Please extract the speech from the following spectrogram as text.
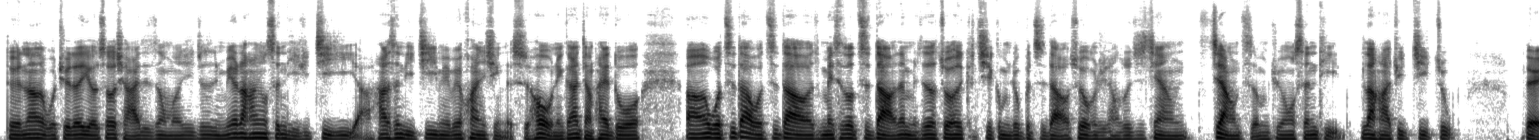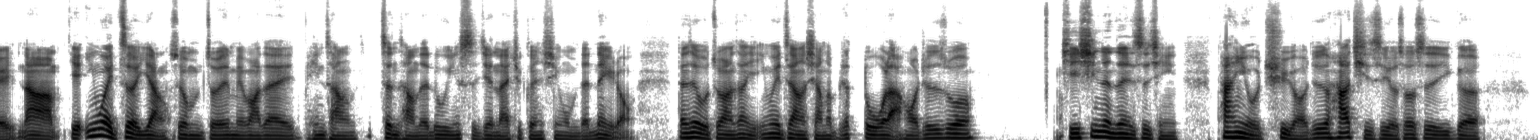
对，那我觉得有时候小孩子这种东西，就是你没有让他用身体去记忆啊，他的身体记忆没被唤醒的时候，你跟他讲太多，呃，我知道，我知道，每次都知道，但每次到最后其实根本就不知道。所以我们就想说，就这样这样子，我们就用身体让他去记住。对，那也因为这样，所以我们昨天没办法在平常正常的录音时间来去更新我们的内容。但是我昨晚上也因为这样想的比较多啦，哈，就是说，其实信任这件事情它很有趣哦，就是它其实有时候是一个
